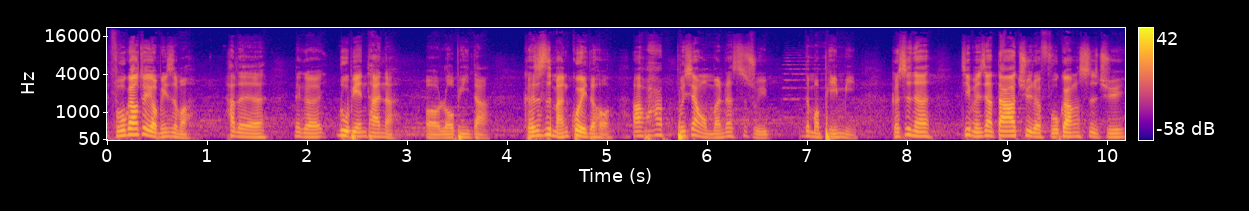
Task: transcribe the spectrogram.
福冈最有名什么？它的那个路边摊呐，哦，罗宾达，可是是蛮贵的哦。啊，它不像我们那是属于那么平民。可是呢，基本上大家去了福冈市区，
